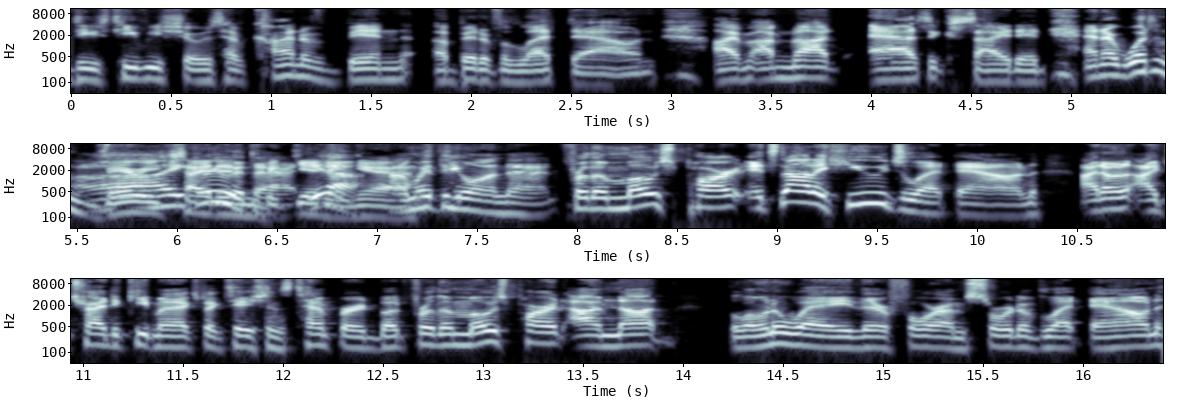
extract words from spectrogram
these TV shows have kind of been a bit of a letdown. I'm I'm not as excited, and I wasn't very I excited in the that. beginning. yeah, Yeah, I'm with you on that. For the most part, it's not a huge letdown. I don't. I tried to keep my expectations tempered, but for the most part, I'm not blown away. Therefore, I'm sort of let down.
